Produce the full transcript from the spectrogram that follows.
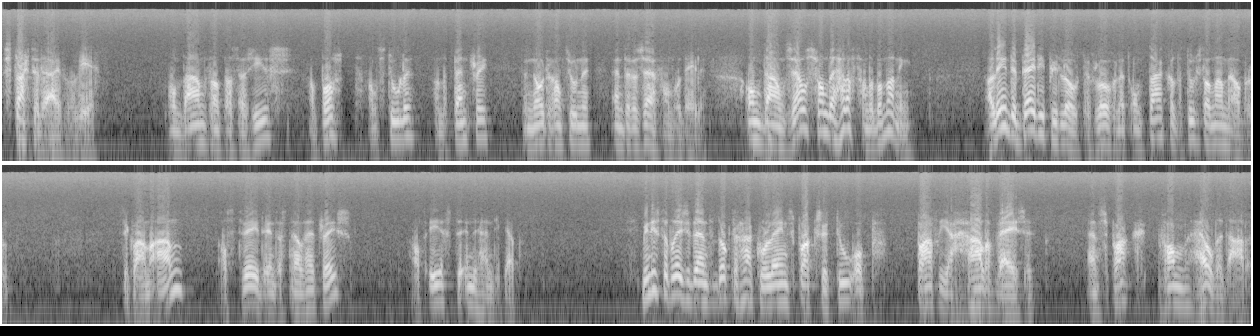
startte de uiver weer. Ontdaan van passagiers, van post, van stoelen, van de pantry, de noodrandsoenen en de reserveonderdelen. Ontdaan zelfs van de helft van de bemanning. Alleen de beide piloten vlogen het onttakelde toestel naar Melbourne. Ze kwamen aan als tweede in de snelheidsrace, als eerste in de handicap. Minister-president Dr. H. Colijn sprak ze toe op patriarchale wijze en sprak van heldendaden.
